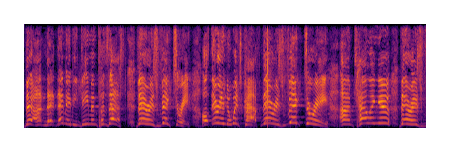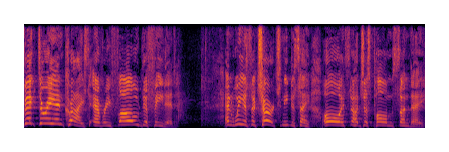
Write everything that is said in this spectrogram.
They, they, they may be demon possessed. There is victory. Oh, they're into witchcraft. There is victory. I'm telling you, there is victory in Christ. Every foe defeated. And we as the church need to say, oh, it's not just Palm Sunday,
